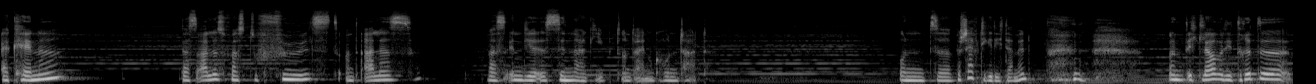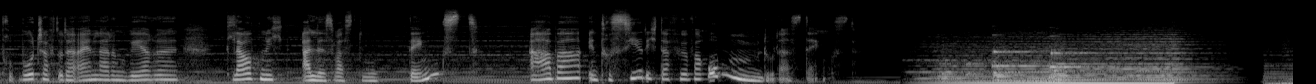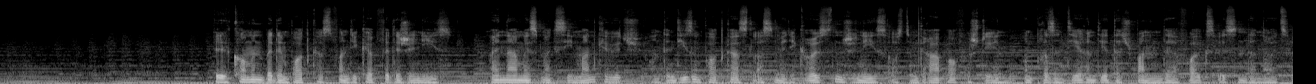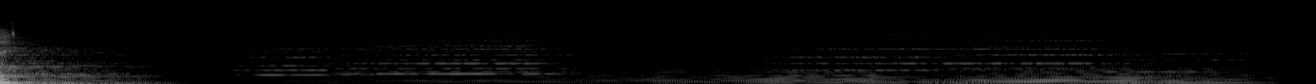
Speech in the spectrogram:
erkenne, dass alles, was du fühlst und alles, was in dir ist, Sinn ergibt und einen Grund hat. Und äh, beschäftige dich damit. und ich glaube, die dritte Botschaft oder Einladung wäre, glaub nicht alles, was du denkst, aber interessiere dich dafür, warum du das denkst. Willkommen bei dem Podcast von Die Köpfe der Genies. Mein Name ist Maxim Mankewitsch und in diesem Podcast lassen wir die größten Genies aus dem Grabau verstehen und präsentieren dir das spannende Erfolgswissen der Neuzeit.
